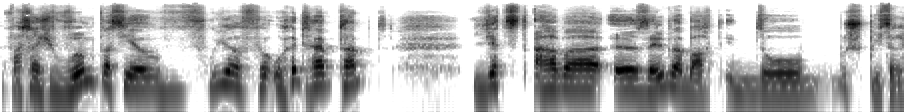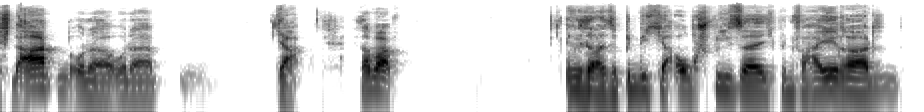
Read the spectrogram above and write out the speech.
was euch wurmt, was ihr früher verurteilt habt, jetzt aber äh, selber macht in so spießerischen Arten oder, oder, ja, ich sag mal, gewisserweise bin ich ja auch Spießer, ich bin verheiratet,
